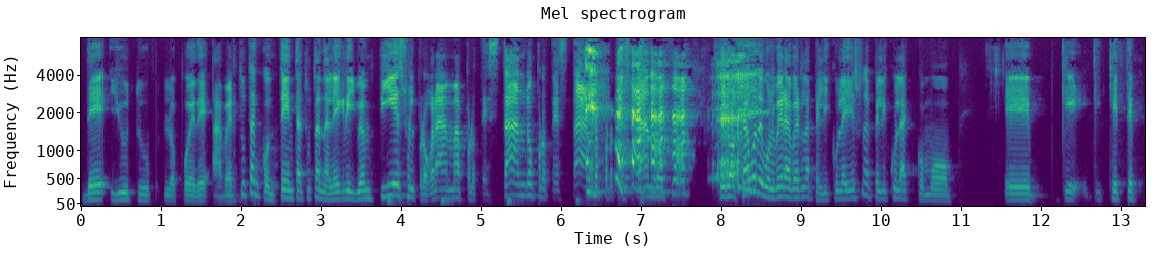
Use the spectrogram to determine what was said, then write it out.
de YouTube lo puede haber. Tú tan contenta, tú tan alegre, y yo empiezo el programa protestando, protestando, protestando, pero acabo de volver a ver la película y es una película como eh, que, que, que te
